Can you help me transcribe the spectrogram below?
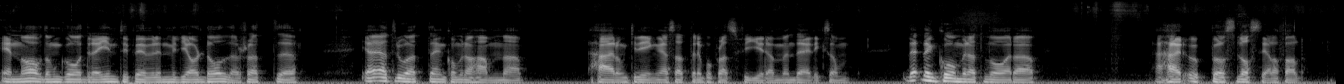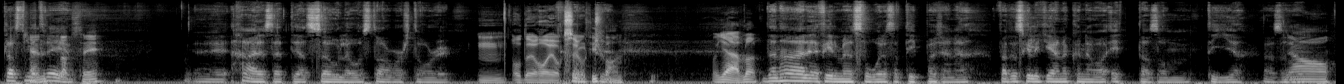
en av dem gå och dra in typ över en miljard dollar så att... Eh, jag, jag tror att den kommer att hamna här omkring. Jag satte den på plats fyra men det är liksom... Den, den kommer att vara här uppe och slåss i alla fall. Plats nummer tre. Eh, här sätter jag Solo och Star Wars Story. Mm, och det har jag också gjort. fan. Och jävlar. Den här filmen är svårast att tippa känner jag. För att det skulle lika gärna kunna vara etta som tio. Alltså, Ja,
